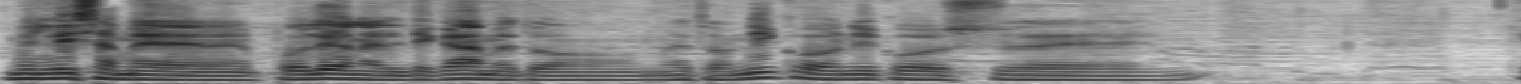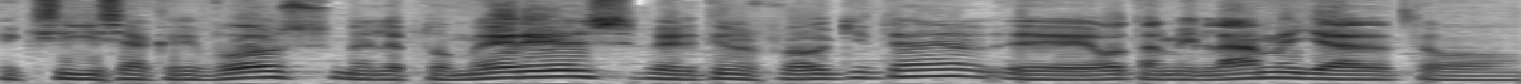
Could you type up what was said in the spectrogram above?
Μιλήσαμε πολύ αναλυτικά με, τον με τον Νίκο. Ο Νίκος ε, εξήγησε ακριβώς με λεπτομέρειες περί τίνος πρόκειται ε, όταν μιλάμε για το,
